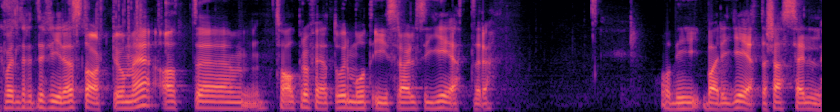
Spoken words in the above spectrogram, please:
Kapittel 34 starter jo med at tal profetord mot Israels gjetere. Og de bare gjeter seg selv.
